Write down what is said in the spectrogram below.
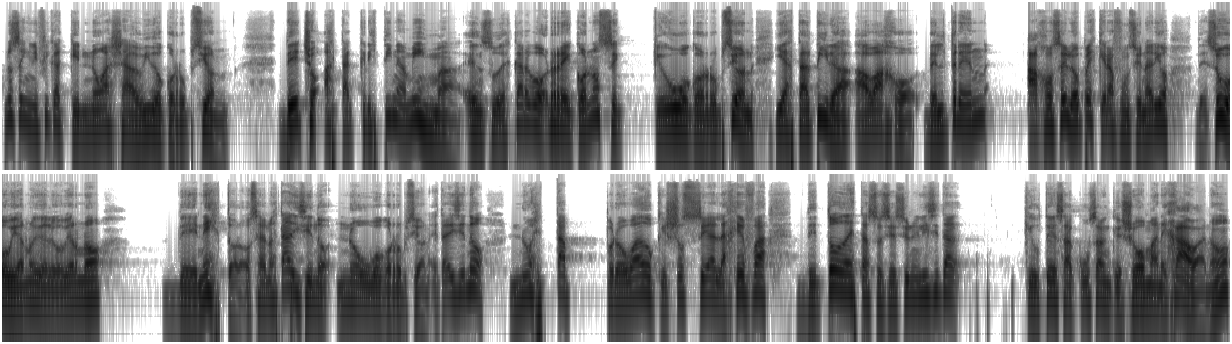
no significa que no haya habido corrupción. De hecho, hasta Cristina misma en su descargo reconoce que hubo corrupción y hasta tira abajo del tren a José López, que era funcionario de su gobierno y del gobierno de Néstor. O sea, no está diciendo no hubo corrupción, está diciendo no está probado que yo sea la jefa de toda esta asociación ilícita que ustedes acusan que yo manejaba, ¿no?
